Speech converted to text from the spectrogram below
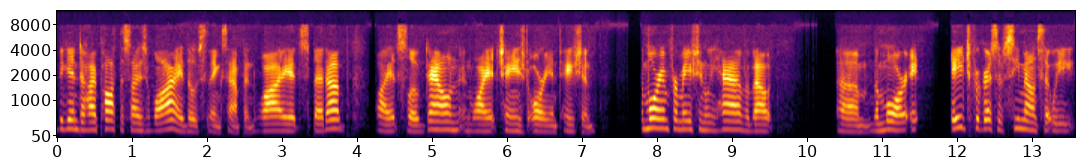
begin to hypothesize why those things happened, why it sped up, why it slowed down, and why it changed orientation. The more information we have about um, the more age progressive seamounts that we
